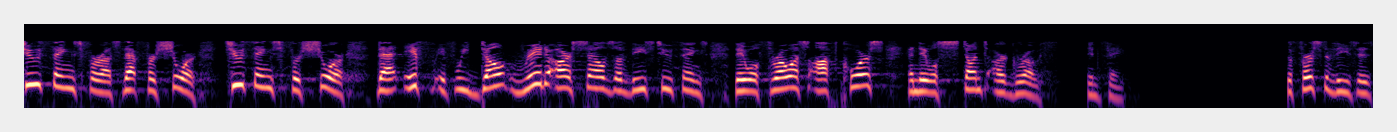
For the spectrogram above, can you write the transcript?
two things for us that for sure, two things for sure, that if, if we don't rid ourselves of these two things, they will throw us off course and they will stunt our growth in faith. The first of these is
